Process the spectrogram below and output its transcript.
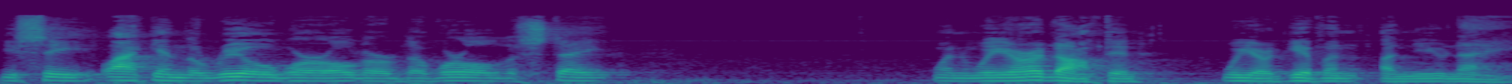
You see, like in the real world or the world of the state, when we are adopted, we are given a new name.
